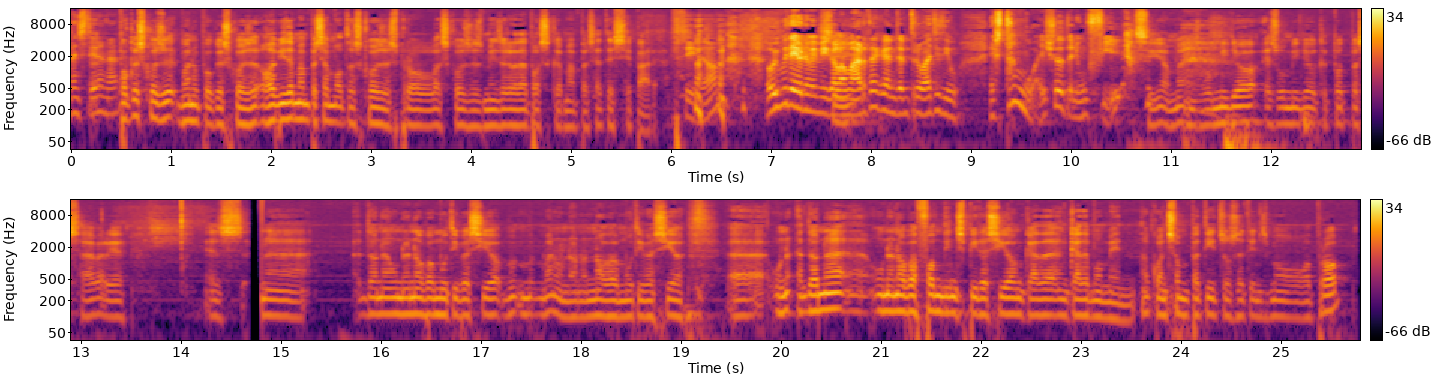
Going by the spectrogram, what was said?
Quants anys tenen ara? Poques coses, bueno, poques coses. A la vida m'han passat moltes coses, però les coses més agradables que m'ha passat és ser pare. Sí, no? Avui m'ho deia una amiga, Sí. la Marta, que ens hem trobat i diu és tan guai això de tenir un fill? Sí, home, és el millor, és el millor que et pot passar perquè és una dona una nova motivació bueno, una nova motivació eh, una, dona una nova font d'inspiració en cada, en cada moment no? quan són petits els tens molt a prop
